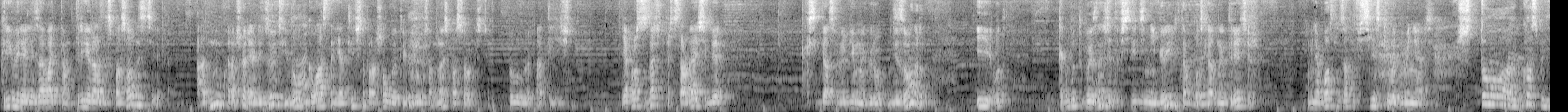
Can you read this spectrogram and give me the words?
криво реализовать там три разных способности, одну хорошо реализуйте, и было Да. бы классно. Я отлично прошел бы эту игру с одной способностью. Было бы отлично. Я просто, значит, представляю себе, как всегда, свою любимую игру Dishonored. И вот как будто бы, знаешь, это в середине игры или там после одной трети, у меня бас внезапно все скиллы поменялись. Что? Господи,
